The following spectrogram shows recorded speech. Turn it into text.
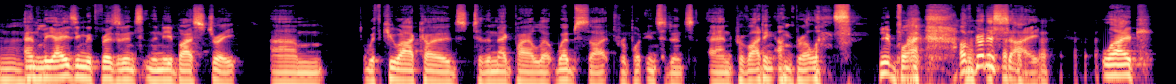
Mhm. and liaising with residents in the nearby street um, with QR codes to the Magpie Alert website to report incidents and providing umbrellas nearby. I've got to say, like,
